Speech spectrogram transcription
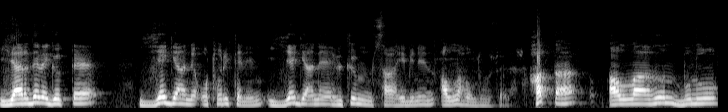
yerde ve gökte yegane otoritenin, yegane hüküm sahibinin Allah olduğunu söyler. Hatta Allah'ın bunu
